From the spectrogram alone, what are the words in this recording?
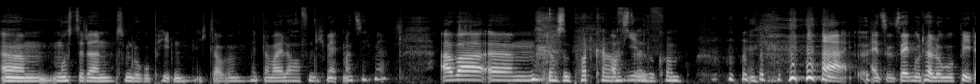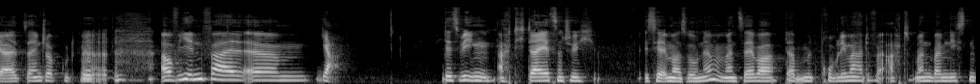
Ähm, musste dann zum Logopäden. Ich glaube, mittlerweile hoffentlich merkt man es nicht mehr. Aber ähm, du hast einen Podcast, also komm. also sehr guter Logopäder, hat seinen Job gut gemacht. Ja. Auf jeden Fall, ähm, ja. Deswegen achte ich da jetzt natürlich, ist ja immer so, ne? Wenn man selber damit Probleme hatte, achtet man beim nächsten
